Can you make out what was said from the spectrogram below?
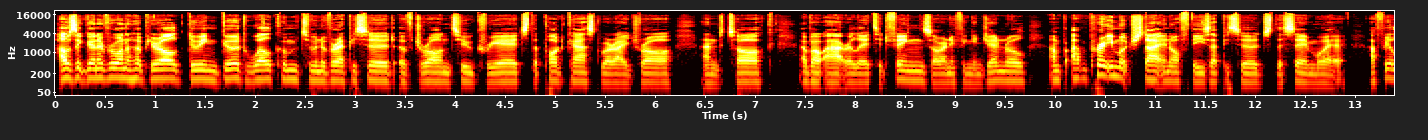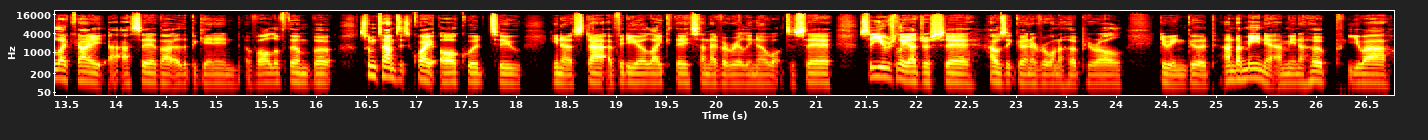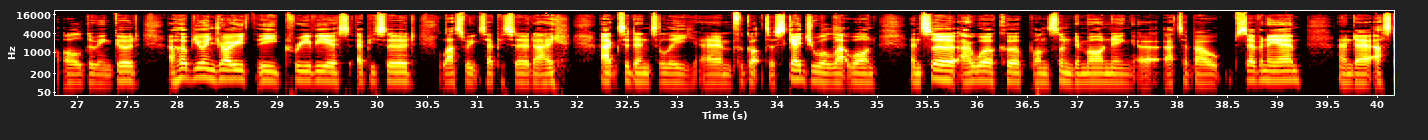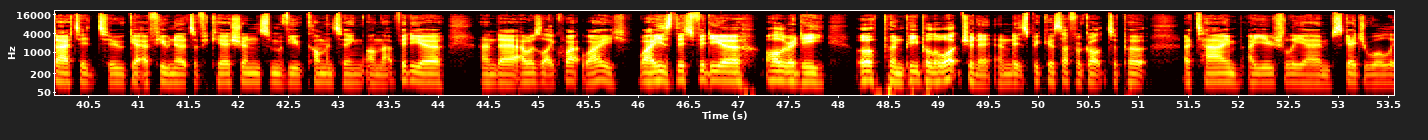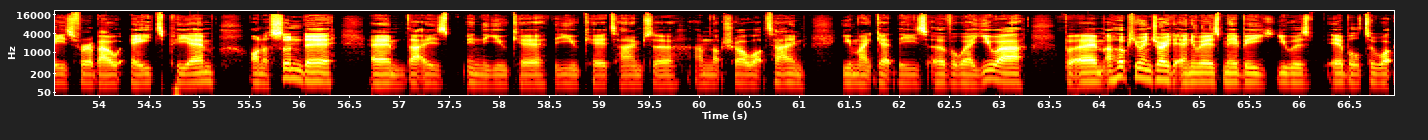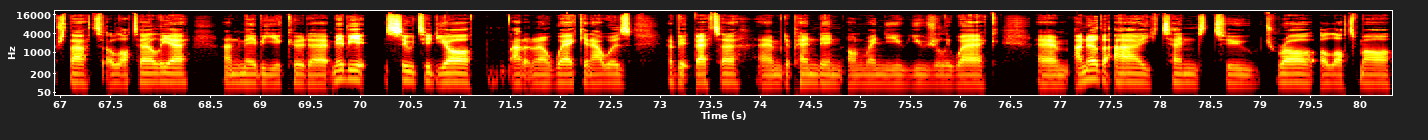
How's it going, everyone? I hope you're all doing good. Welcome to another episode of Drawn to Create, the podcast where I draw and talk about art related things or anything in general. I'm, I'm pretty much starting off these episodes the same way. I feel like I, I say that at the beginning of all of them, but sometimes it's quite awkward to, you know, start a video like this. I never really know what to say. So usually I just say, How's it going, everyone? I hope you're all doing good. And I mean it. I mean, I hope you are all doing good. I hope you enjoyed the previous episode. Last week's episode, I accidentally um, forgot to schedule that one. And so I woke up on Sunday morning uh, at about 7 a.m. and uh, I started to get a few notifications, some of you commenting on that video. And uh, I was like, why, why, why is this video already up and people are watching it? And it's because I forgot to put a time. I usually um, schedule these for about 8 p.m. on a Sunday. Um, that is in the UK, the UK time. So I'm not sure what time you might get these over where you are. But um, I hope you enjoyed it anyways. Maybe you was able to watch that a lot earlier, and maybe you could, uh, maybe it suited your, I don't know, working hours a bit better, um, depending on when you usually work. Um, I know that I tend to draw a lot more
